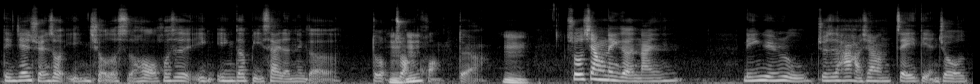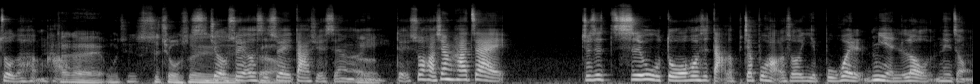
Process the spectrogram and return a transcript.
顶尖选手赢球的时候，或是赢赢得比赛的那个状状况。对啊，嗯，说像那个男。林云儒就是他，好像这一点就做得很好。大概我觉得十九岁、十九岁、二十岁大学生而已。嗯、对，说好像他在就是失误多或是打的比较不好的时候，也不会面露那种、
